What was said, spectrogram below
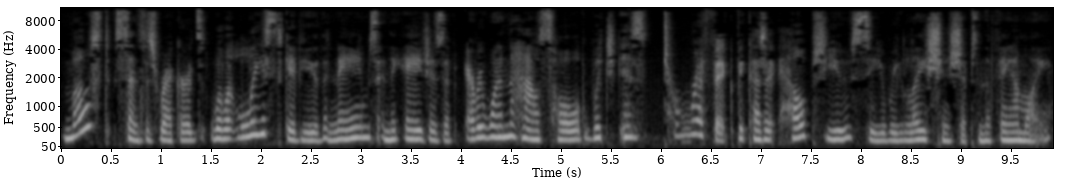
Most census records will at least give you the names and the ages of everyone in the household, which is terrific because it helps you see relationships in the family.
